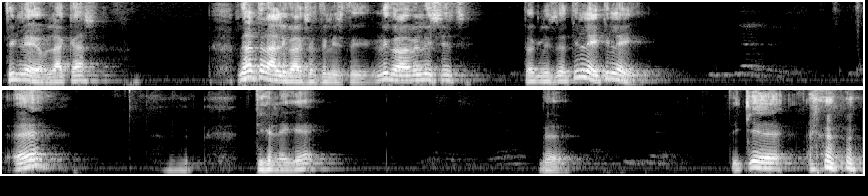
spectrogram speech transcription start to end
Τι λέει ο Βλάκας; Δεν τώρα λίγο να ξεφτυλιστεί. Λίγο να μιλήσει έτσι. Το κλειστό. Τι λέει, τι λέει; Ε; Τι έλεγε; Ναι. Τι και...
